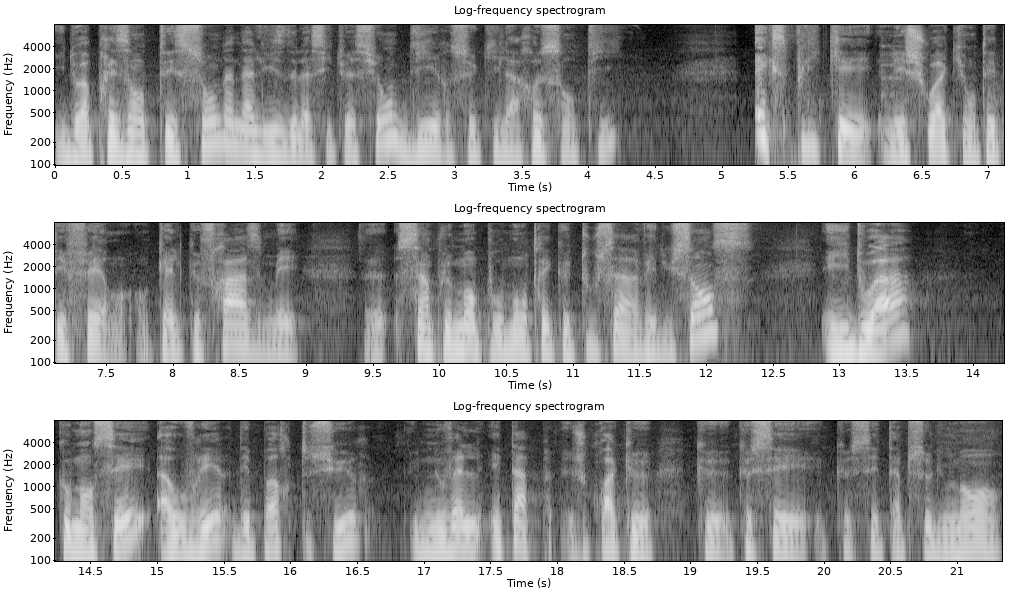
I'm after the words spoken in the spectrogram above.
il doit présenter son analyse de la situation, dire ce qu'il a ressenti, expliquer les choix qui ont été faits en quelques phrases, mais euh, simplement pour montrer que tout ça avait du sens, et il doit commencer à ouvrir des portes sur une nouvelle étape. Je crois que, que, que c'est absolument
